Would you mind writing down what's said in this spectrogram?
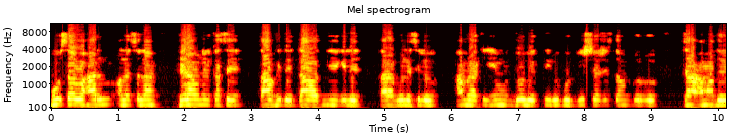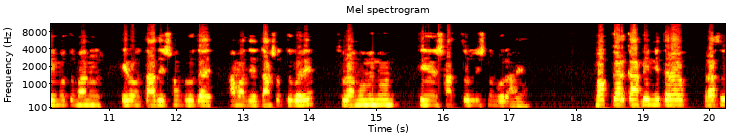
মুসা ও হারুন আলাহিসাল্লাম ফেরাউনের কাছে তাওহিদের দাওয়াত নিয়ে গেলে তারা বলেছিল আমরা কি এমন দু ব্যক্তির উপর বিশ্বাস স্থাপন করব যারা আমাদের এই মতো মানুষ এবং তাদের সম্প্রদায় আমাদের দাসত্ব করে। সুরা মুমিনুন সাতচল্লিশ নম্বর আয়াত। মক্কার কাফির নেতারাও রাসুল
